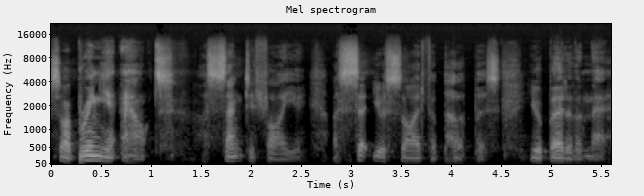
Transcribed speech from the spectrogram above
So I bring you out. I sanctify you. I set you aside for purpose. You're better than that.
